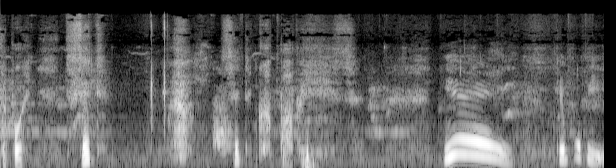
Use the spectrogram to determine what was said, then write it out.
Good boy. Sit. Sit. Good puppies. Yay. Good puppies.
